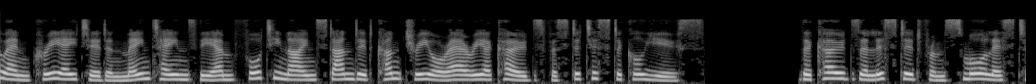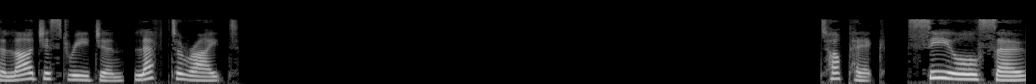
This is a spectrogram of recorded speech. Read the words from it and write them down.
UN created and maintains the M49 Standard Country or Area Codes for statistical use. The codes are listed from smallest to largest region, left to right. Topic. See also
